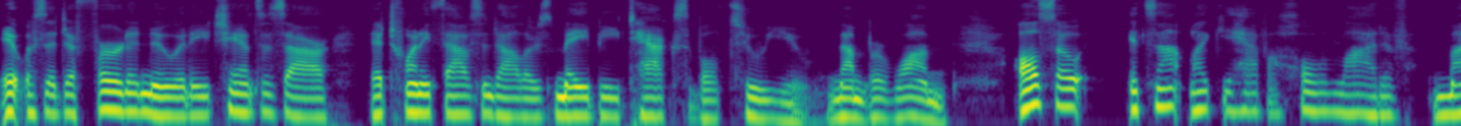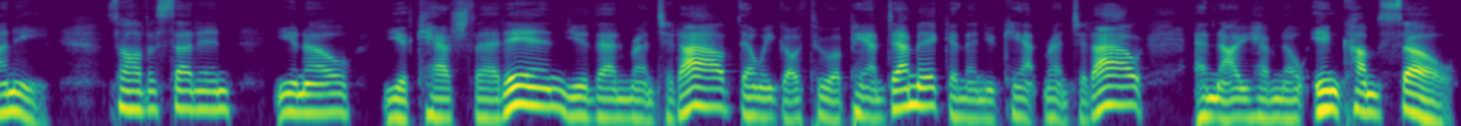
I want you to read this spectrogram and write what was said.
it was a deferred annuity. Chances are that $20,000 may be taxable to you, number one. Also, it's not like you have a whole lot of money. So all of a sudden, you know, you cash that in, you then rent it out. Then we go through a pandemic and then you can't rent it out. And now you have no income. So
